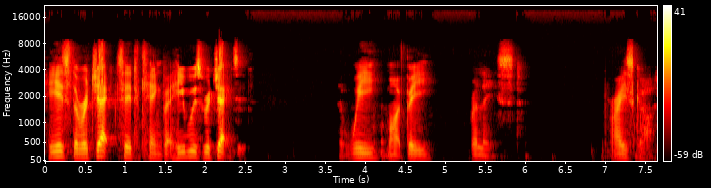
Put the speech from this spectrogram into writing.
He is the rejected king, but he was rejected that we might be released. Praise God.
